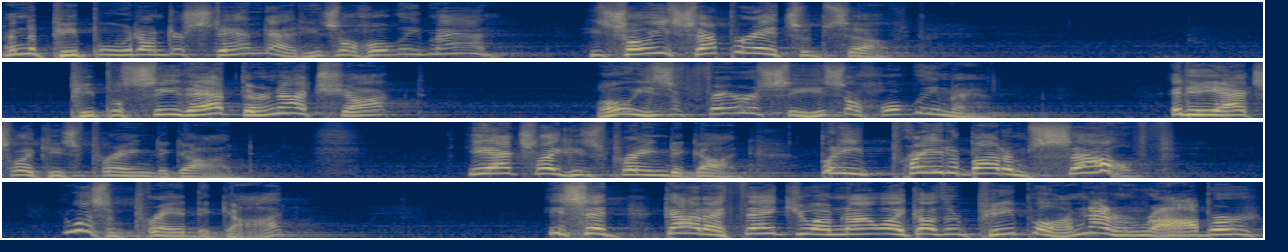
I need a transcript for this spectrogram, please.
And the people would understand that. He's a holy man. He, so he separates himself. People see that, they're not shocked. Oh, he's a Pharisee, he's a holy man. And he acts like he's praying to God. He acts like he's praying to God. But he prayed about himself. He wasn't praying to God. He said, God, I thank you. I'm not like other people. I'm not a robber,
